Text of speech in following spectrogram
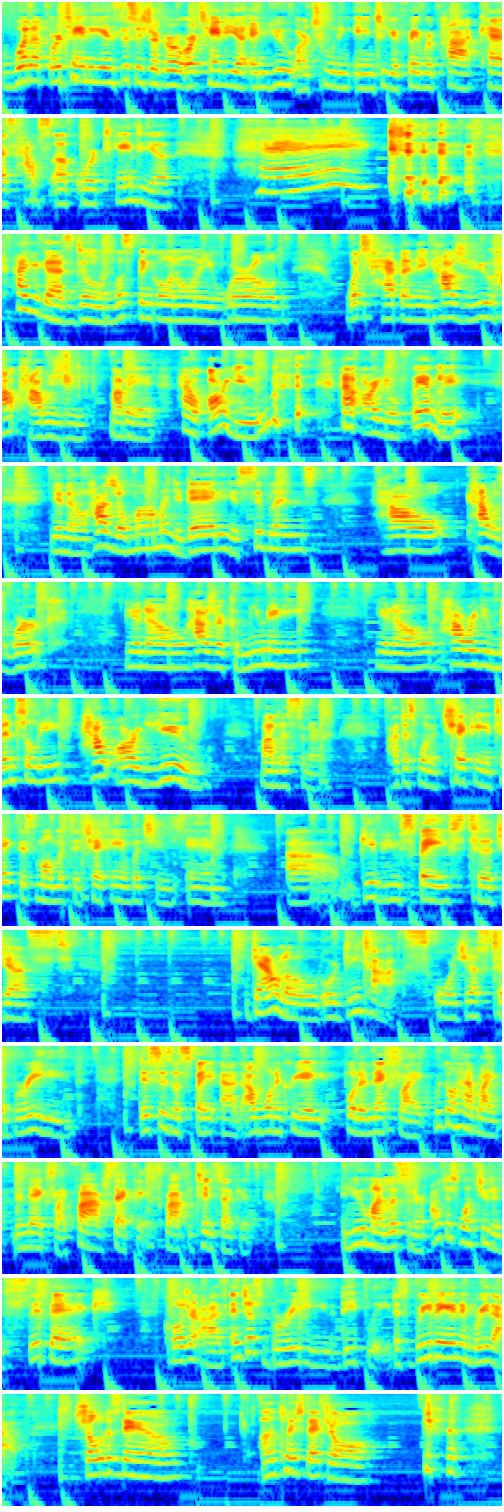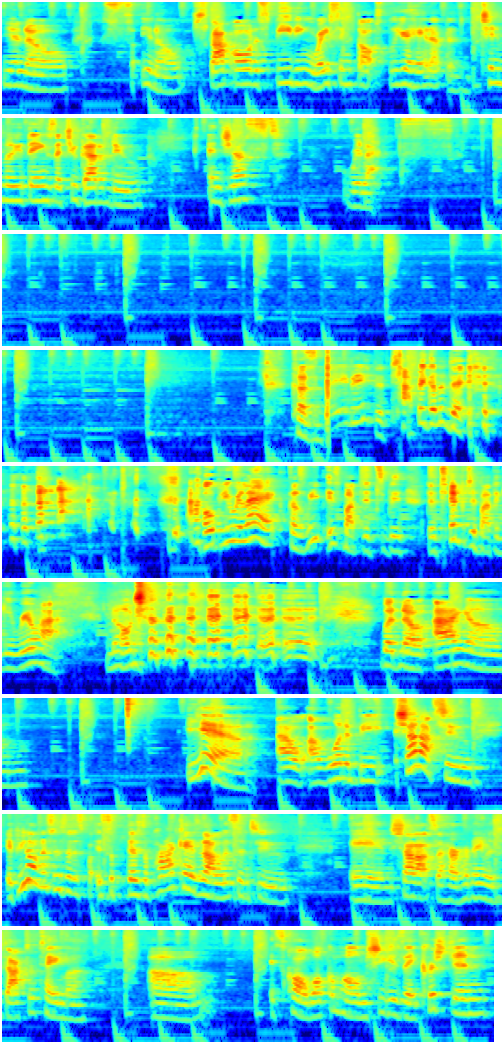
What up, Ortandians? This is your girl Ortandia, and you are tuning in to your favorite podcast, House Up Ortandia. Hey, how you guys doing? What's been going on in your world? What's happening? How's you? How how is you? My bad. How are you? how are your family? You know, how's your mama, and your daddy, your siblings? How how is work? You know, how's your community? You know, how are you mentally? How are you, my listener? I just want to check in, take this moment to check in with you and um, give you space to just download or detox or just to breathe. This is a space I, I want to create for the next, like, we're going to have like the next like five seconds, five to 10 seconds. You, my listener, I just want you to sit back Close your eyes and just breathe deeply. Just breathe in and breathe out. Shoulders down. Unclench that jaw. you know, you know, stop all the speeding, racing thoughts through your head up to 10 million things that you got to do and just relax. Cause baby, the topic of the day. I hope you relax because we it's about to be the temperature about to get real hot. No, I'm just, but no, I um yeah, I I want to be shout out to if you don't listen to this, it's a, there's a podcast that I listen to, and shout out to her. Her name is Dr. Thema. Um, it's called Welcome Home. She is a Christian.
